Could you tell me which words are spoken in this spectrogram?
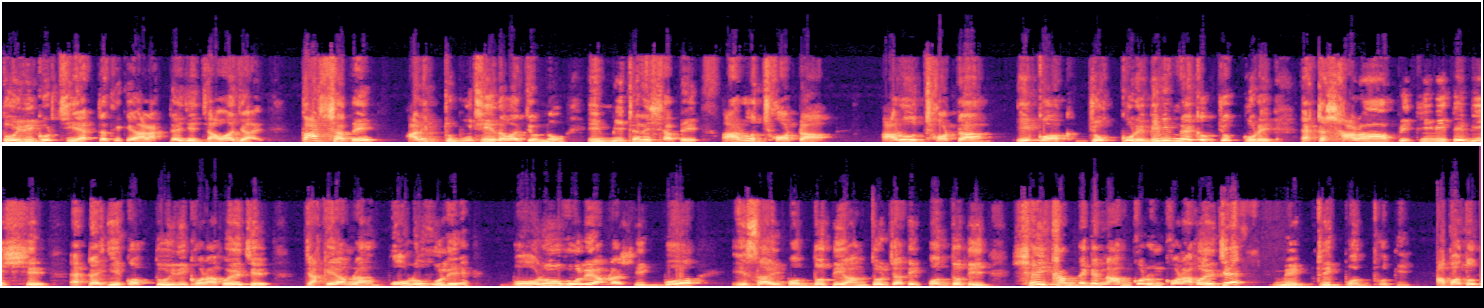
তৈরি করছি, একটা থেকে আর যে যাওয়া যায়, তার সাথে আরেকটু বুঝিয়ে দেওয়ার জন্য এই মিটারের সাথে আরও ছটা আরও ছটা একক যোগ করে, বিভিন্ন একক যোগ করে একটা সারা পৃথিবীতে বিশ্বে একটা একক তৈরি করা হয়েছে, যাকে আমরা বড় হলে বড় হলে আমরা শিখব এসআই পদ্ধতি, আন্তর্জাতিক পদ্ধতি, সেইখান থেকে নামকরণ করা হয়েছে মেট্রিক পদ্ধতি। আপাতত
